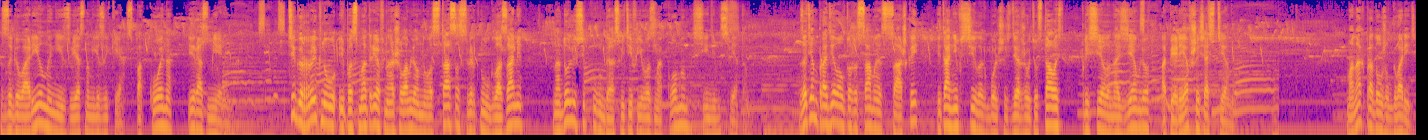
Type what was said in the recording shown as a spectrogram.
заговорил на неизвестном языке, спокойно и размеренно. Тигр рыкнул и, посмотрев на ошеломленного Стаса, сверкнул глазами, на долю секунды осветив его знакомым синим светом. Затем проделал то же самое с Сашкой, и та не в силах больше сдерживать усталость, присела на землю, оперевшись о стену. Монах продолжил говорить.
